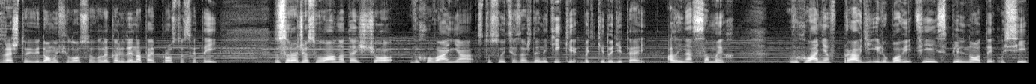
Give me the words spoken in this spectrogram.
зрештою відомий філософ, велика людина та й просто святий, зосереджував свою увагу на те, що виховання стосується завжди не тільки батьків до дітей, але й нас самих. Виховання в правді і любові цієї спільноти осіб,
